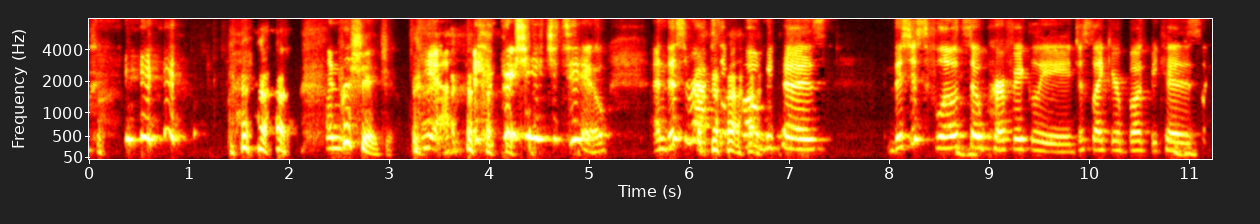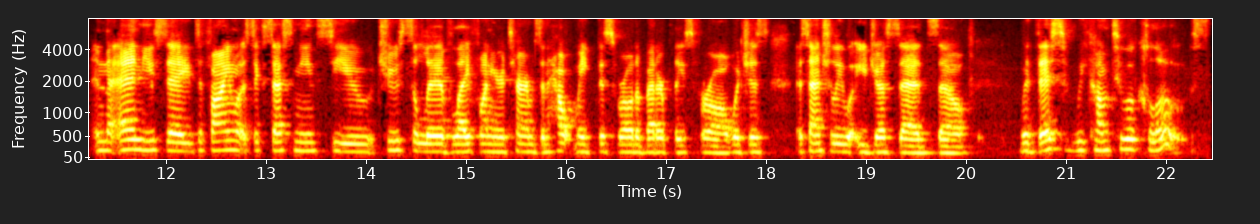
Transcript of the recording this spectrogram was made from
and, appreciate you. yeah, appreciate you too. And this wraps up well because this just flowed so perfectly, just like your book, because in the end, you say, define what success means to you, choose to live life on your terms, and help make this world a better place for all, which is essentially what you just said. So, with this, we come to a close.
